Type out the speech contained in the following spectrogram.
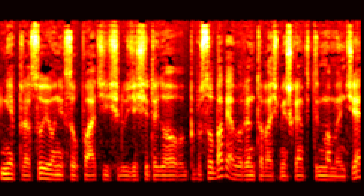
nie pracują, nie chcą płacić, ludzie się tego po prostu obawiają rentować mieszkań w tym momencie.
